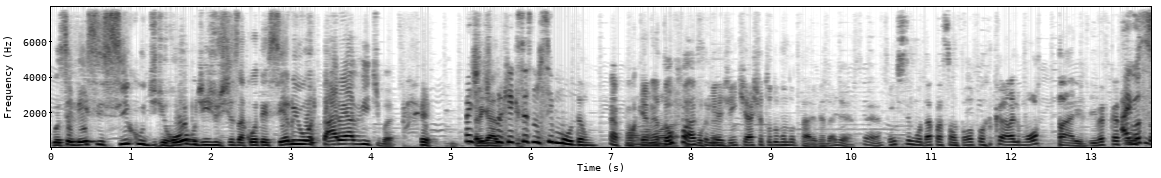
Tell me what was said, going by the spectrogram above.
você vê esse ciclo de roubo, de injustiça acontecendo e o otário é a vítima. Mas, Tá gente, ligado? por que, que vocês não se mudam? É, porque não, é tão fácil, É porque né? a gente acha todo mundo otário, a verdade é essa. É. Se a gente se mudar pra São Paulo, falar, caralho, mó otário. E vai ficar Aí vocês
